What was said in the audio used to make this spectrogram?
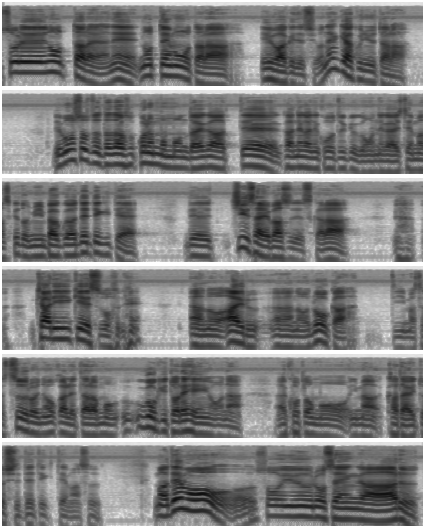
それ乗ったらやね乗ってもうたらええわけですよね逆に言うたら。でもう一つただこれも問題があって金金交通局がお願いしてますけど民泊が出てきてで小さいバスですからキャリーケースをねあのアイルあの廊下って言いますか通路に置かれたらもう動き取れへんようなことも今課題として出てきてます。まあ、でもそういう路線があるっ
